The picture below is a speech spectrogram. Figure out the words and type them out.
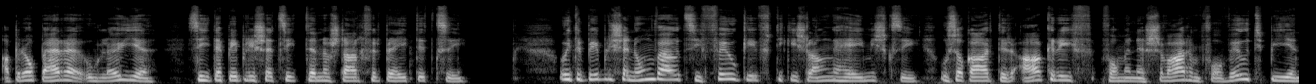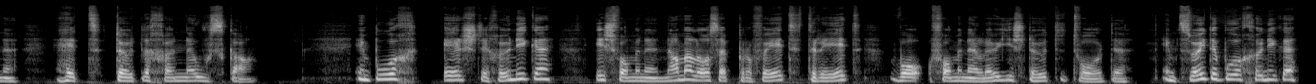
aber auch Bären und Löwen sind in den biblischen Zeiten noch stark verbreitet gewesen. Und in der biblischen Umwelt waren viele giftige Schlangen heimisch. Und sogar der Angriff von einem Schwarm von Wildbienen hat tödlich ausgehen Im Buch Erste Könige ist von einem namenlosen Prophet die Rede, der von einem Löwe getötet wurde. Im zweiten Buch Könige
